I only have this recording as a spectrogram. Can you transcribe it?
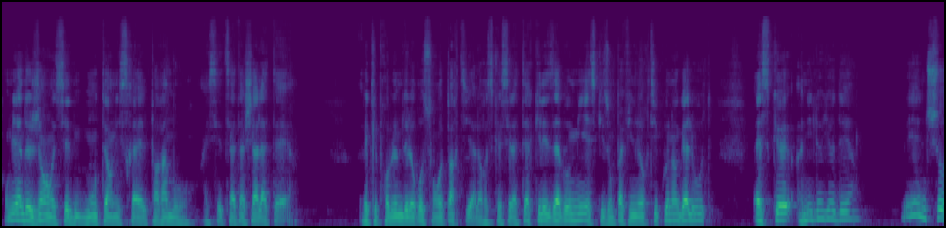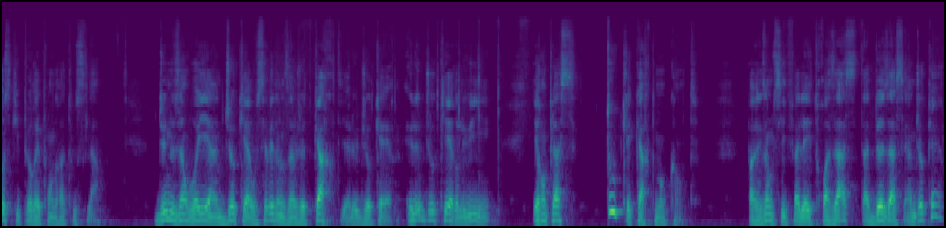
Combien de gens ont essayé de monter en Israël par amour, ont essayé de s'attacher à la terre Avec le problème de l'euro, sont repartis. Alors est-ce que c'est la terre qui les a vomis? Est-ce qu'ils n'ont pas fini leur tikkun en galoute Est-ce que... Yodéa Mais il y a une chose qui peut répondre à tout cela. Dieu nous a envoyé un joker. Vous savez, dans un jeu de cartes, il y a le joker. Et le joker, lui, il remplace toutes les cartes manquantes. Par exemple, s'il fallait trois as, tu as deux as et un joker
